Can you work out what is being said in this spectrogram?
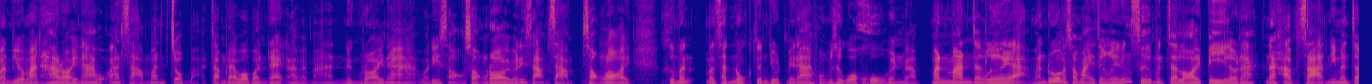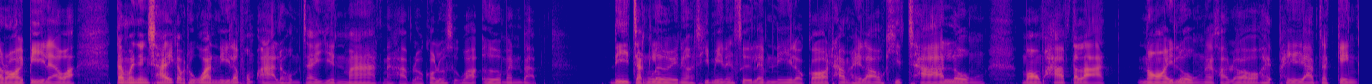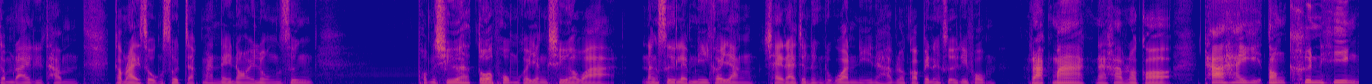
มันมีประมาณ 500 หน้า ผมอ่าน 3 วันจบอะจำได้ว่าวันแรกอ่านไปประมาณ100 หน้า วันที่ 2 200 วันที่ 3 3 200 คือมันมันสนุกจนหยุดไม่ได้ ผมรู้สึกว่าโหมันแบบ มันมันจังเลยอะมันร่วมสมัยจังเลยหนังสือมันจะร้อยปีแล้วนะนะครับศาสตร์นี้มันจะร้อยปีแล้วอะแต่มันยังใช้กับทุกวันนี้แล้วผมอ่านแล้วผมใจเย็นมากนะครับแล้วก็รู้สึกว่าเออมันแบบดีจังเลยเนาะที่มีหนังสือเล่มนี้ แล้วก็ทำให้เราคิดช้าลง มองภาพตลาด น้อยลงนะครับ แล้วก็พยายามจะเก่งกำไรหรือทำกำไรสูงสุดจากมันได้น้อยลง ซึ่งผมเชื่อตัวผมก็ยังเชื่อว่าหนังสือเล่มนี้ก็ยังใช้ได้จนถึงทุกวันนี้นะครับ แล้วก็เป็นหนังสือที่ผมรักมากนะครับ แล้วก็ถ้าให้ต้องขึ้นหิ่ง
